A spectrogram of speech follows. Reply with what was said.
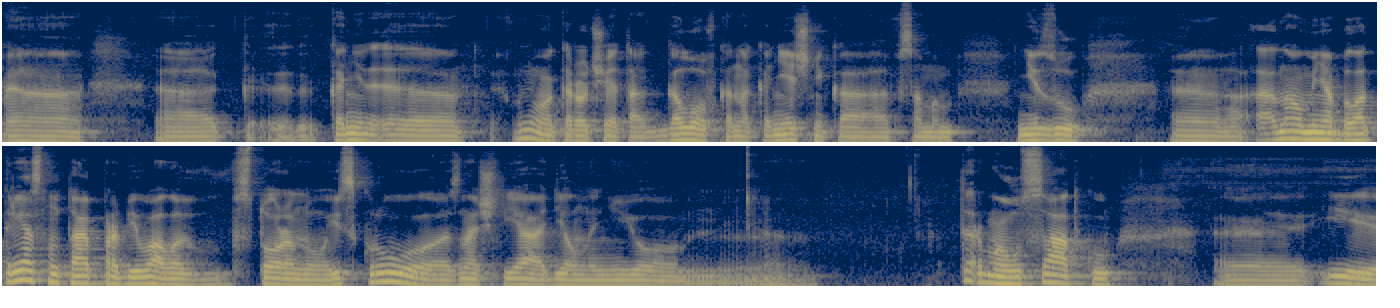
э, э, э, ну, короче, это головка наконечника в самом низу. Э, она у меня была треснутая, пробивала в сторону искру, значит, я одел на нее э, термоусадку. Э, и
